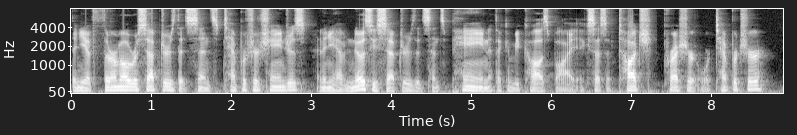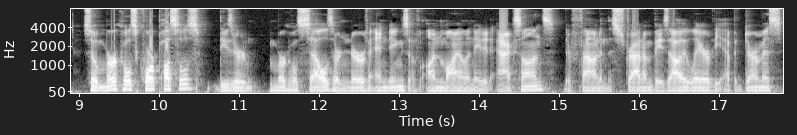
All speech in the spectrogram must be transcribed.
Then you have thermoreceptors that sense temperature changes. And then you have nociceptors that sense pain that can be caused by excessive touch, pressure, or temperature. So Merkel's corpuscles, these are Merkel's cells are nerve endings of unmyelinated axons. They're found in the stratum basale layer of the epidermis,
